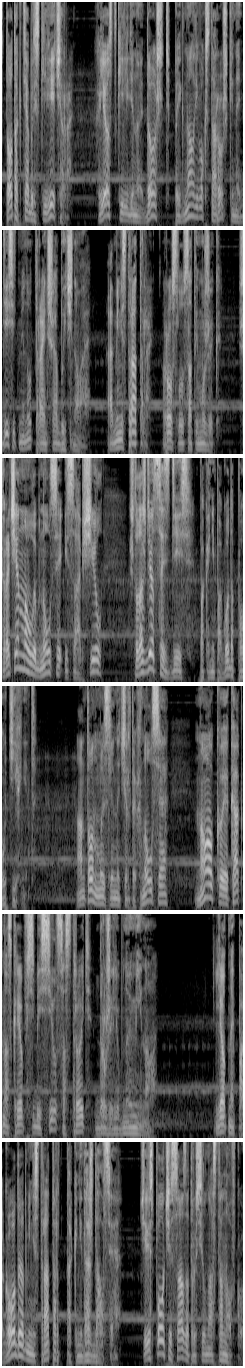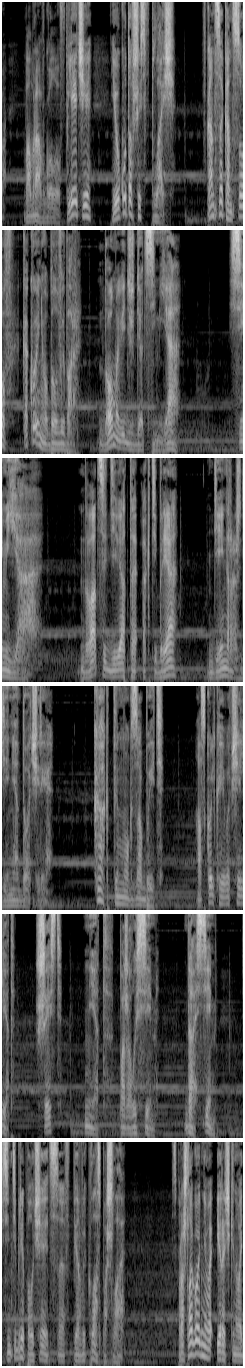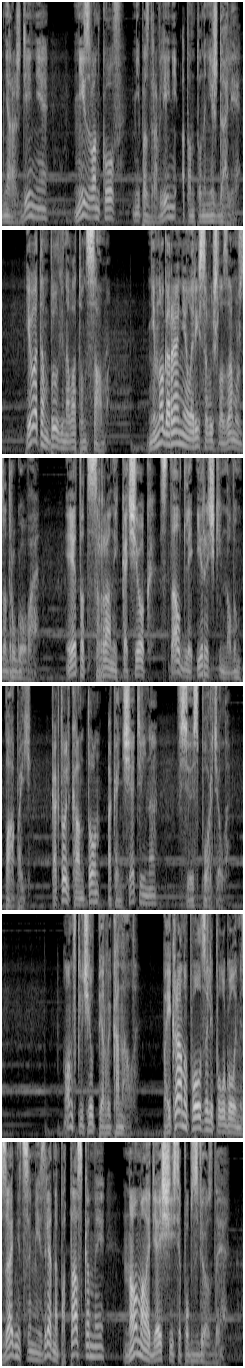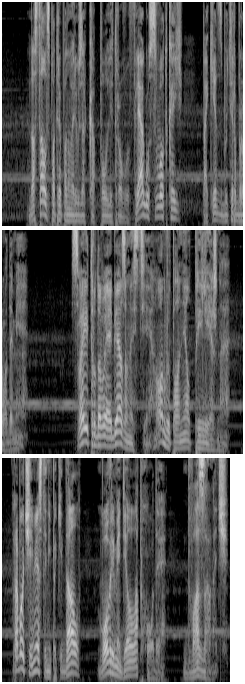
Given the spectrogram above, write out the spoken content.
Тот октябрьский вечер хлесткий ледяной дождь пригнал его к сторожке на 10 минут раньше обычного. Администратор, рослый усатый мужик, широченно улыбнулся и сообщил, что дождется здесь, пока непогода поутихнет. Антон мысленно чертыхнулся, но кое-как наскреб в себе сил состроить дружелюбную мину. Летной погоды администратор так и не дождался. Через полчаса затрусил на остановку, вобрав голову в плечи и укутавшись в плащ. В конце концов, какой у него был выбор? Дома ведь ждет семья. Семья. 29 октября, день рождения дочери. Как ты мог забыть? А сколько ей вообще лет? Шесть? Нет, пожалуй, семь. Да, семь. В сентябре, получается, в первый класс пошла. С прошлогоднего Ирочкиного дня рождения ни звонков, ни поздравлений от Антона не ждали. И в этом был виноват он сам. Немного ранее Лариса вышла замуж за другого. И этот сраный качок стал для Ирочки новым папой. Как только Антон окончательно все испортил. Он включил первый канал – по экрану ползали полуголыми задницами, изрядно потасканные, но молодящиеся поп-звезды. Достал из потрепанного рюкзака поллитровую флягу с водкой, пакет с бутербродами. Свои трудовые обязанности он выполнял прилежно. Рабочее место не покидал, вовремя делал обходы. Два за ночь.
